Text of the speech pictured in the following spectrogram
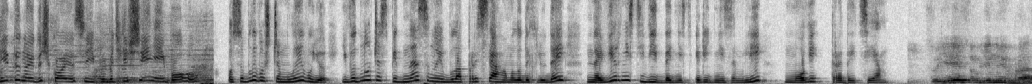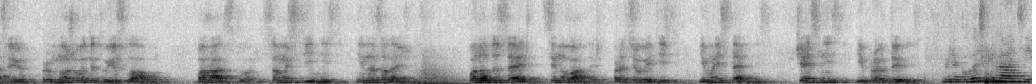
відданою дочкою своїй батьківщині і Богу. Особливо щемливою і водночас піднесеною була присяга молодих людей на вірність і відданість рідній землі, мові, традиціям. своєю сумлінною працею примножувати твою славу, багатство, самостійність і незалежність, понад усе цінувати працьовитість і майстерність, чесність і правдивість. Біля колиски нації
